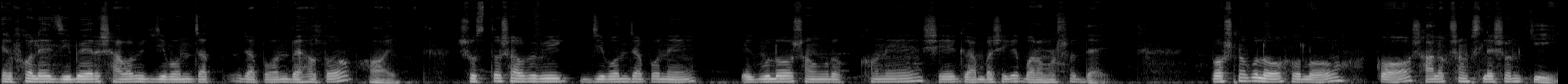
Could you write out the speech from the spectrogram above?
এর ফলে জীবের স্বাভাবিক জীবন যাপ- যাপন ব্যাহত হয়। সুস্থ স্বাভাবিক জীবনযাপনে এগুলো সংরক্ষণে সে গ্রামবাসীকে পরামর্শ দেয়। প্রশ্নগুলো হলো, ক সালোক সংশ্লেষণ কি?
